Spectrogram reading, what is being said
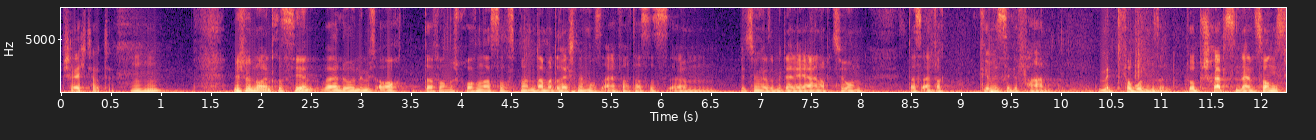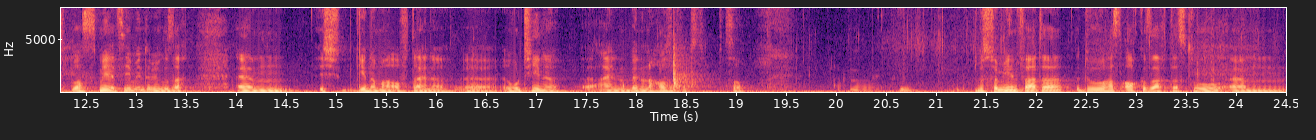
ich recht hatte. Mich würde noch interessieren, weil du nämlich auch davon gesprochen hast, dass man damit rechnen muss, einfach, dass es, ähm, beziehungsweise mit der realen Option, dass einfach gewisse Gefahren mit verbunden sind. Du beschreibst in deinen Songs, du hast es mir jetzt hier im Interview gesagt, ähm, ich gehe nochmal auf deine äh, Routine ein, wenn du nach Hause kommst. So. Du bist Familienvater, du hast auch gesagt, dass du ähm,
